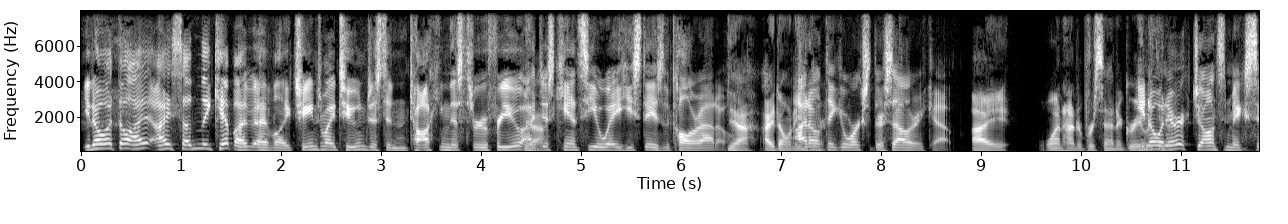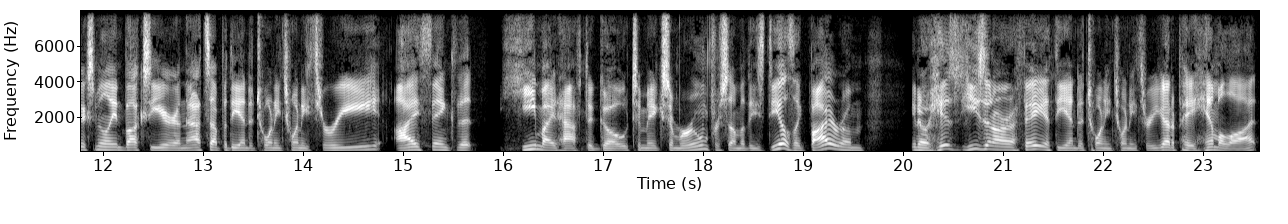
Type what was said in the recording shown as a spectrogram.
You know what though? I, I suddenly, Kip, I've, I've like changed my tune just in talking this through for you. I just can't see a way he stays with Colorado. yeah, I don't. Either. I don't think it works with their salary cap. I 100% agree. You know what? you. Erik Johnson makes six million bucks a year, and that's up at the end of 2023. I think that he might have to go to make some room for some of these deals. Like Byram, you know, his he's an RFA at the end of 2023. You got to pay him a lot,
